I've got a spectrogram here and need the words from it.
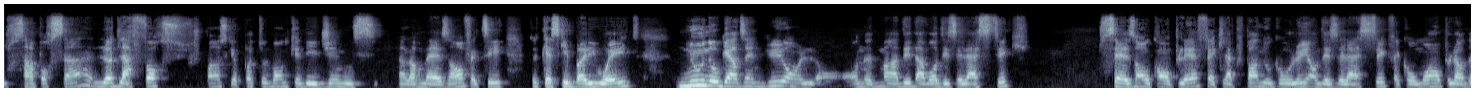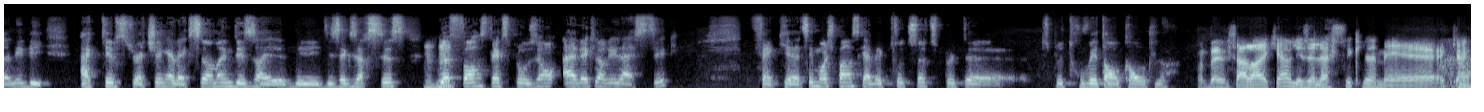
100% Là, de la force, je pense a pas tout le monde qui a des gyms aussi dans leur maison. Fait que, tout ce qui est body weight. Nous, nos gardiens de but, on on a demandé d'avoir des élastiques saison au complet. Fait que la plupart de nos goalers ont des élastiques. Fait qu'au moins, on peut leur donner des active stretching avec ça, même des, des, exercices de mhm. force, d'explosion avec leur élastique. Fait que, tu sais, moi, je pense qu'avec tout ça, tu peux, te, tu peux trouver ton compte, là. Ben, ça a l'air calme, les élastiques, là, mais quand,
